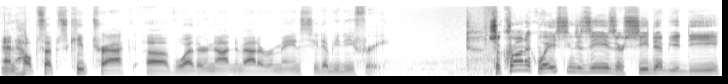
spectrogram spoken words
and helps us keep track of whether or not Nevada remains CWD free. So chronic wasting disease or CWD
